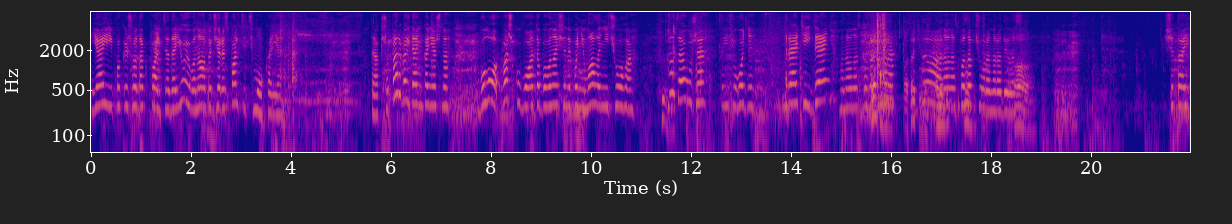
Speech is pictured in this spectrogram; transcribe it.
Я їй поки що так пальця даю, і вона ото через пальці цмокає. Так що перший день, звісно, було важкувато, бо вона ще не понімала нічого. Ну, це вже це і сьогодні третій день. Вона у нас позавчора. А, третій день. Так, вона у нас ну, позавчора народилася. Считай.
